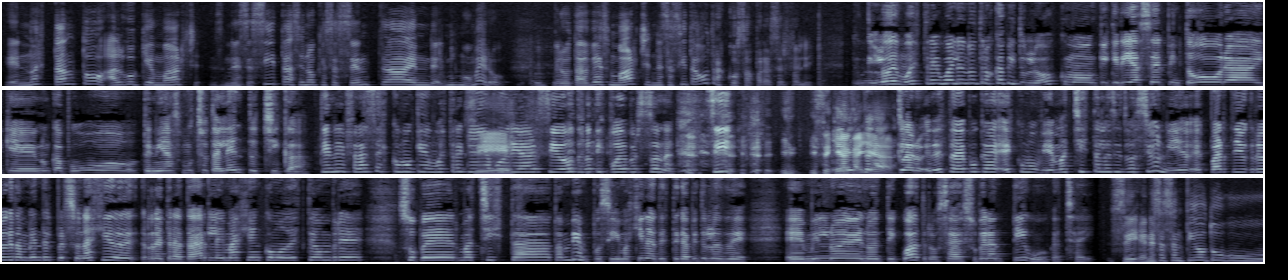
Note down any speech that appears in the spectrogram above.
eh, no es tanto algo que March necesita, sino que se centra en el mismo Homero. Pero tal vez March necesita otras cosas para ser feliz. Lo demuestra igual en otros capítulos, como que quería ser pintora y que nunca pudo. Tenías mucho talento, chica. Tiene frases como que demuestra que Sí. ella podría haber sido otro tipo de persona. Sí. Y, y se en queda esta- callada. claro, en esta época es como bien machista la situación y es, es parte yo creo que también del personaje de retratar la imagen como de este hombre súper machista también. Pues sí, imagínate, este capítulo es de eh, 1994, o sea, es súper antiguo, ¿cachai? Sí, en ese sentido, ¿tú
